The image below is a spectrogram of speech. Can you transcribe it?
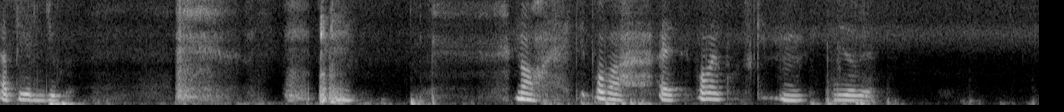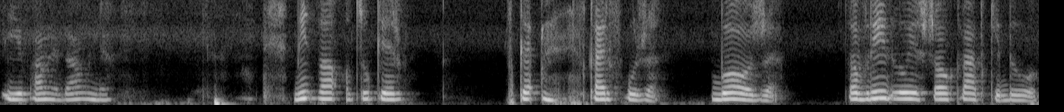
Ja pierdził. No, typowa, e, typowe polskie mm, widzowie. Jebane dawnie. Bitwa o cukier w, ke, w Carrefourze. Boże. To w Lidlu jeszcze okradki było.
